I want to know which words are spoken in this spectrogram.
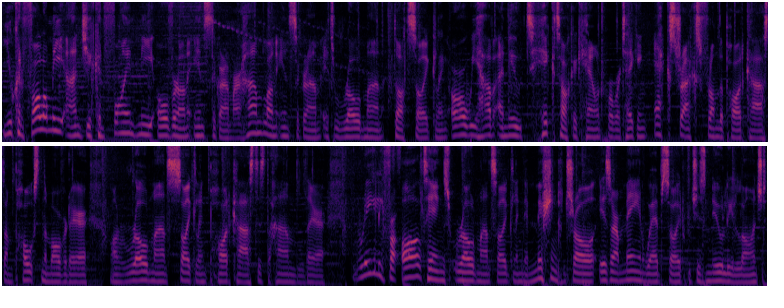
You can follow me and you can find me over on Instagram. Our handle on Instagram it's roadman.cycling or we have a new TikTok account where we're taking extracts from the podcast and posting them over there on Roadman Cycling Podcast is the handle there. Really for all things Roadman Cycling, the Mission Control is our main website which is newly launched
